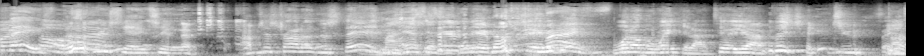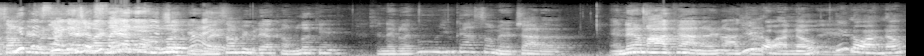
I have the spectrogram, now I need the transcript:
my face. I appreciate you. I'm just trying to understand. My You ancestors appreciate Right. What other way can I tell you I appreciate you? say Now, some You people can like, see they, just like they'll come it, looking. right. Like some people they'll come looking and they be like, "Ooh, you got something," and try to. And them I kind of, you know, I You know I know. You know I know.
